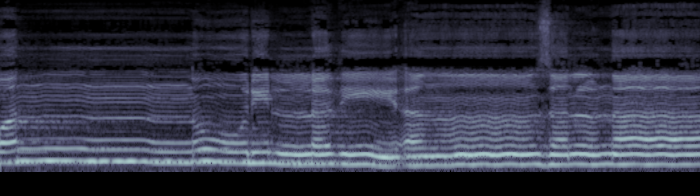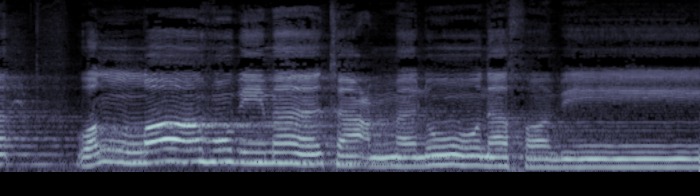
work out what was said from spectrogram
والنور الذي انزلنا والله بما تعملون خبير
